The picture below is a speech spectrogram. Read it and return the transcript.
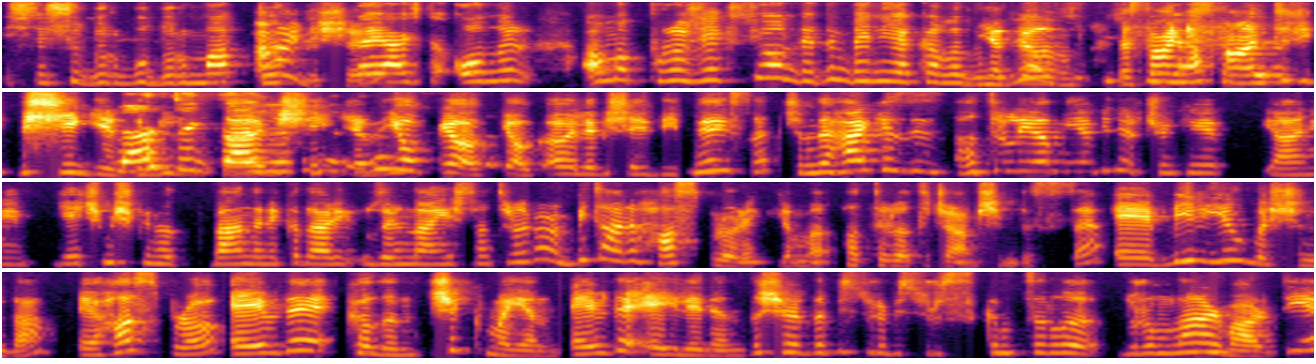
işte şudur budur, mattır. Aynı şey. Veya işte onur ama projeksiyon dedim beni yakaladım. Yakaladım. Ve sanki santifik bir şey girdi. Gerçekten bir şey girdi. Yok yok yok öyle bir şey değil. Neyse. Şimdi herkes hatırlayamayabilir. Çünkü yani geçmiş gün ben de ne kadar üzerinden geçtiğini hatırlamıyorum. Bir tane Hasbro reklamı hatırlatacağım şimdi size. E, bir yıl başında e, Hasbro evde kalın, çıkmayın, evde eğlenin, dışarıda bir sürü bir sürü sıkıntılı durumlar var diye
